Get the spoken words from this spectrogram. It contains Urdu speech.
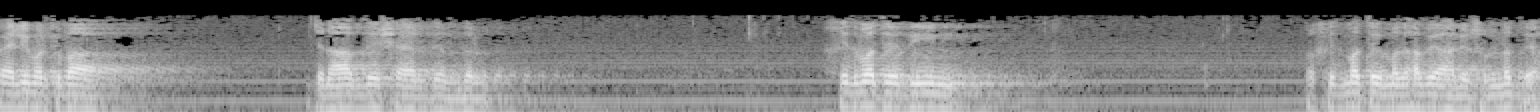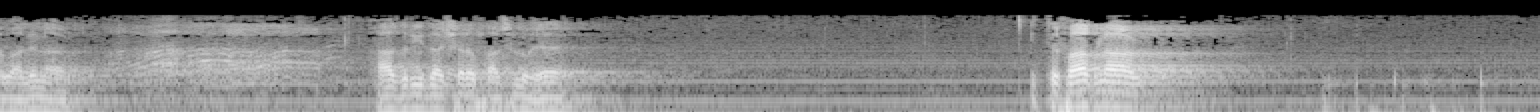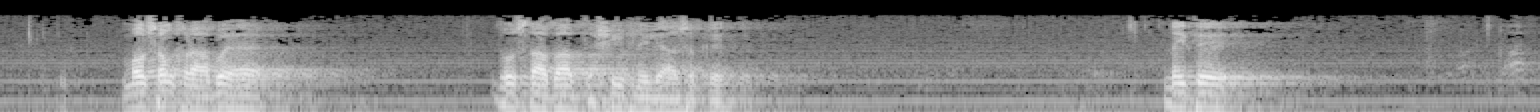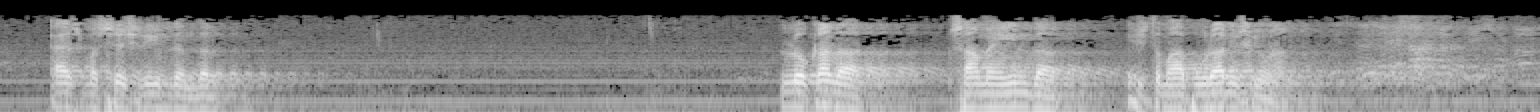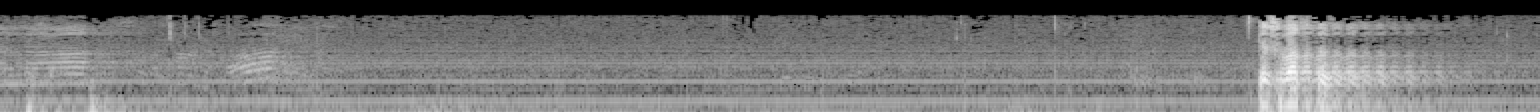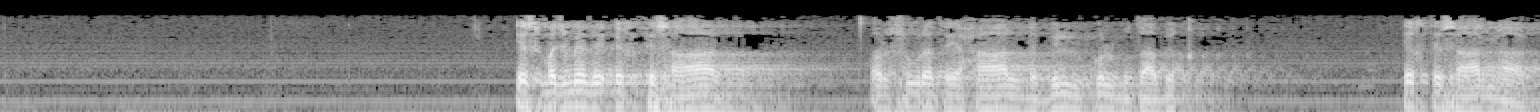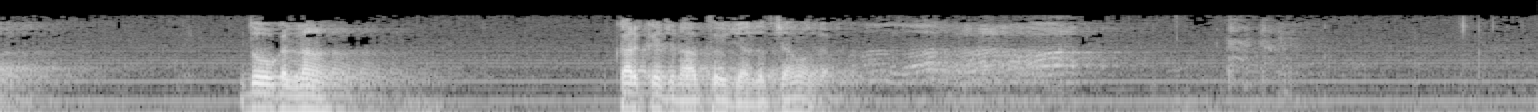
پہلی مرتبہ جناب دے شہر دے اندر خدمت دین اور خدمت مذہب اہل سنت کے حوالے حاضری دا شرف حاصل ہوا اتفاق نال موسم خراب ہوا ہے۔ دوست احباب تشریف نہیں لیا سکے۔ نہیں تو ایس مسجد شریف کے اندر لوکاں دا سامعین دا اجتماع پورا نہیں سی ہونا۔ اس وقت اس مجمے دے اختصار اور صورت حال دے بالکل مطابق اختصار نار دو گلاں کر کے جناب تو اجازت چاہوں گا۔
